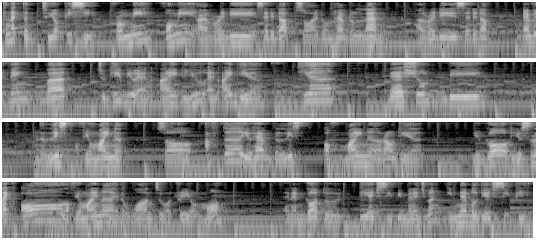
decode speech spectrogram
connected to your PC from me for me I've already set it up so I don't have the land. I already set it up everything but to give you an I you an idea here there should be the list of your miner so after you have the list of miner around here you go you select all of your miner either one two or three or more and then go to DHCP management enable DHCP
